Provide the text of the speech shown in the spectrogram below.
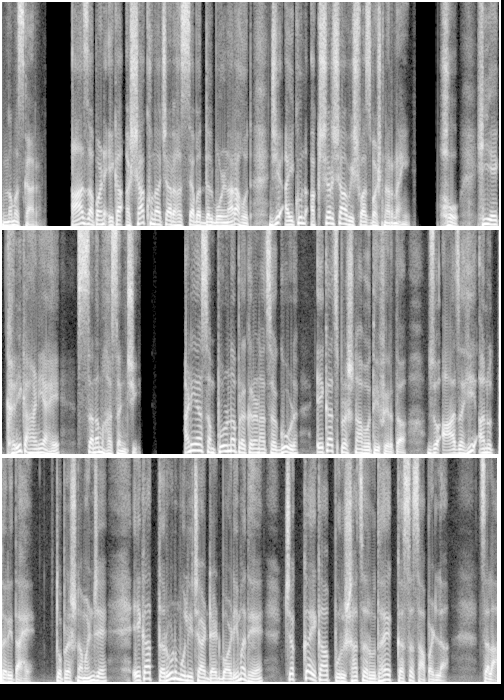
नमस्कार. आज आपण एका अशा खुनाच्या रहस्याबद्दल बोलणार आहोत जी ऐकून अक्षरशः विश्वास बसणार नाही. हो ही एक खरी कहाणी आहे सनम हसनची. आणि या संपूर्ण प्रकरणाचं गूढ एकाच प्रश्नाभोवती फिरतं जो आजही अनुत्तरित आहे. तो प्रश्न म्हणजे एका तरुण मुलीच्या डेड बॉडीमध्ये चक्क एका पुरुषाचं हृदय कसं सापडलं? चला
